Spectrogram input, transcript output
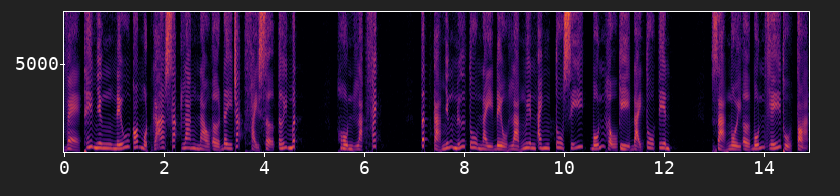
Vẻ thế nhưng nếu có một gã sắc lang nào ở đây chắc phải sợ tới mất. Hồn lạc phách. Tất cả những nữ tu này đều là nguyên anh tu sĩ, bốn hậu kỳ đại tu tiên. Giả ngồi ở bốn ghế thủ tọa.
